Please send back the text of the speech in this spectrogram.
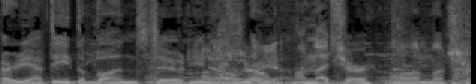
or do you have to eat the buns too? Do you know? I don't Sure, know. yeah. I'm not sure. Well, I'm not sure.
